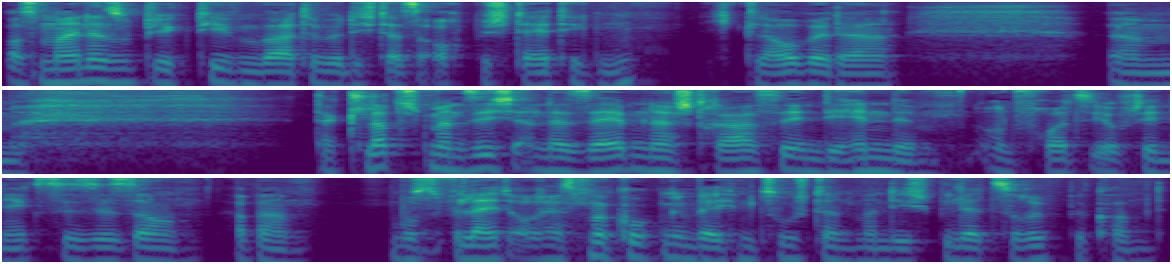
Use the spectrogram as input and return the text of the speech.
aus meiner subjektiven Warte würde ich das auch bestätigen. Ich glaube, da ähm, da klatscht man sich an derselben Straße in die Hände und freut sich auf die nächste Saison. Aber muss vielleicht auch erstmal gucken, in welchem Zustand man die Spieler zurückbekommt.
